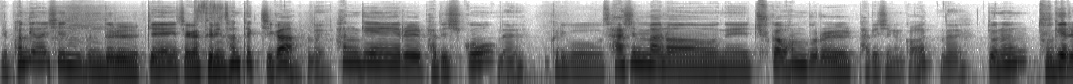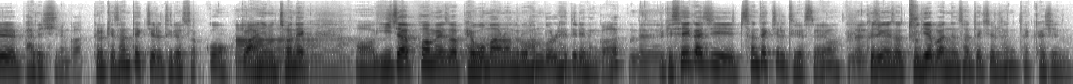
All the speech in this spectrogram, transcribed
네, 펀딩하신 분들께 제가 드린 선택지가 네, 한 개를 받으시고 네, 그리고 40만 원의 추가 환불을 받으시는 것, 네, 또는 두 개를 받으시는 것 그렇게 선택지를 드렸었고 또 아. 아니면 전액 어, 이자 포함해서 105만 원으로 환불을 해드리는 것 네. 이렇게 세 가지 선택지를 드렸어요. 네. 그 중에서 두 개 받는 선택지를 선택하신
